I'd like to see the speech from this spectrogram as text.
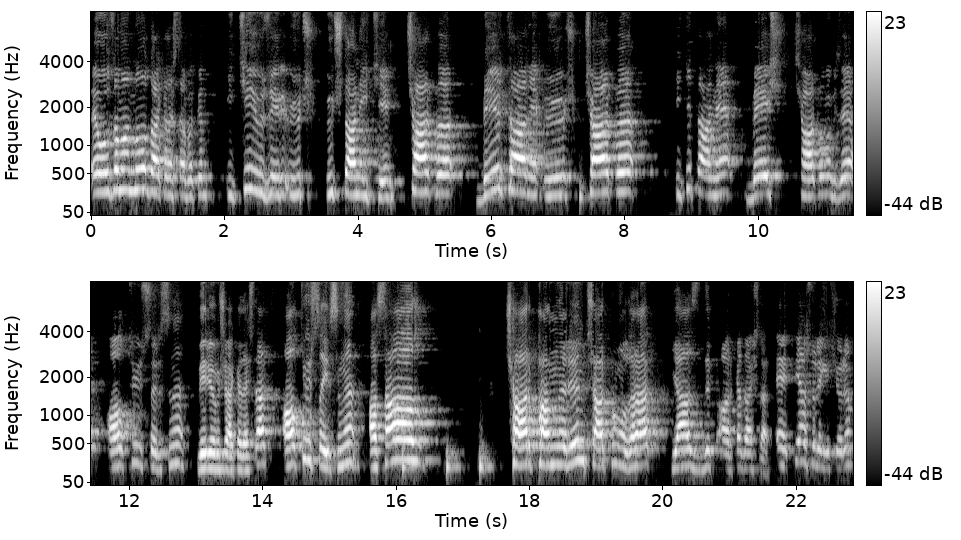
E o zaman ne oldu arkadaşlar bakın 2 üzeri 3, 3 tane 2 çarpı 1 tane 3 çarpı 2 tane 5 çarpımı bize 600 sayısını veriyormuş arkadaşlar. 600 sayısını asal çarpanların çarpımı olarak yazdık arkadaşlar. Evet diğer soruya geçiyorum.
